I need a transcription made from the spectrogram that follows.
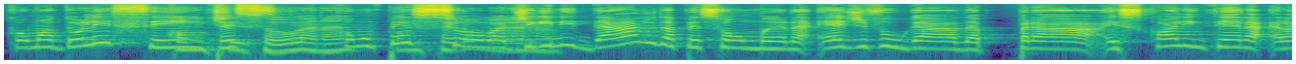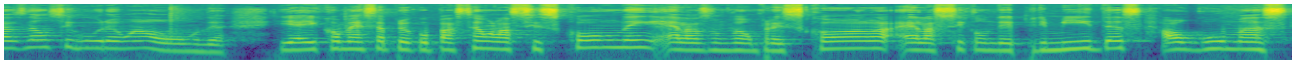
como adolescentes, como pessoa, né? Como pessoa, como a dignidade da pessoa humana é divulgada para a escola inteira, elas não seguram a onda. E aí começa a preocupação, elas se escondem, elas não vão para a escola, elas ficam deprimidas, algumas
